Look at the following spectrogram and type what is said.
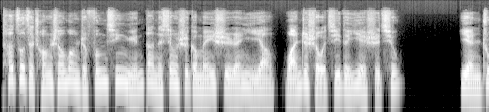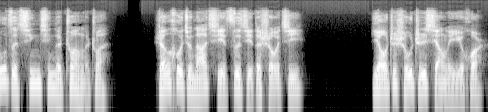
他坐在床上，望着风轻云淡的，像是个没事人一样玩着手机的叶时秋，眼珠子轻轻的转了转，然后就拿起自己的手机，咬着手指想了一会儿，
